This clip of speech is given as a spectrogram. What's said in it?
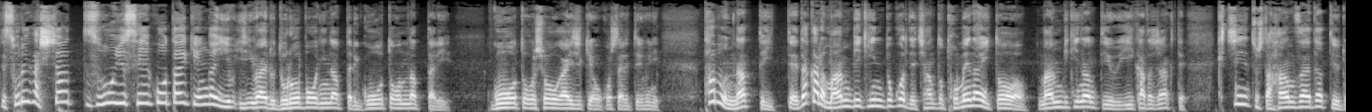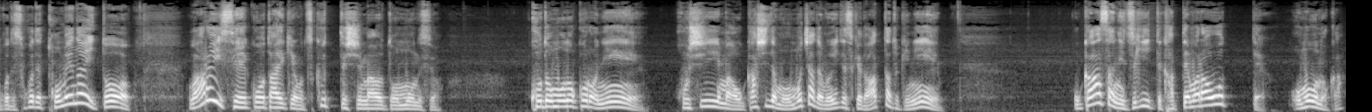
で、それがしちゃって、そういう成功体験がい、いわゆる泥棒になったり、強盗になったり、強盗傷害事件を起こしたりっていうふうに、多分なっていって、だから万引きのところでちゃんと止めないと、万引きなんていう言い方じゃなくて、きちんとした犯罪だっていうところでそこで止めないと、悪い成功体験を作ってしまうと思うんですよ。子供の頃に欲しい、まあお菓子でもおもちゃでもいいですけど、あった時に、お母さんに次行って買ってもらおうって思うのか？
